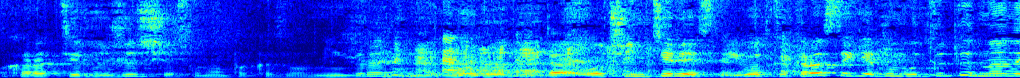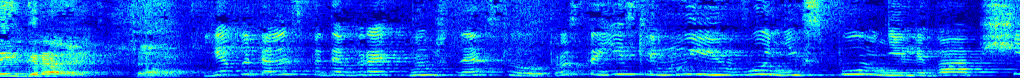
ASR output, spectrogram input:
Характерный жест сейчас он нам показал. Не играет никакой роли. Да, очень интересно. И вот как раз таки я думаю, тут надо играть. Так, я пыталась подобрать нужное слово. Просто если мы его не вспомнили вообще,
